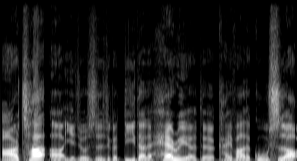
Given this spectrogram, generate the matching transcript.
RX 啊，也就是这个第一代的 Harrier 的开发的故事啊。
